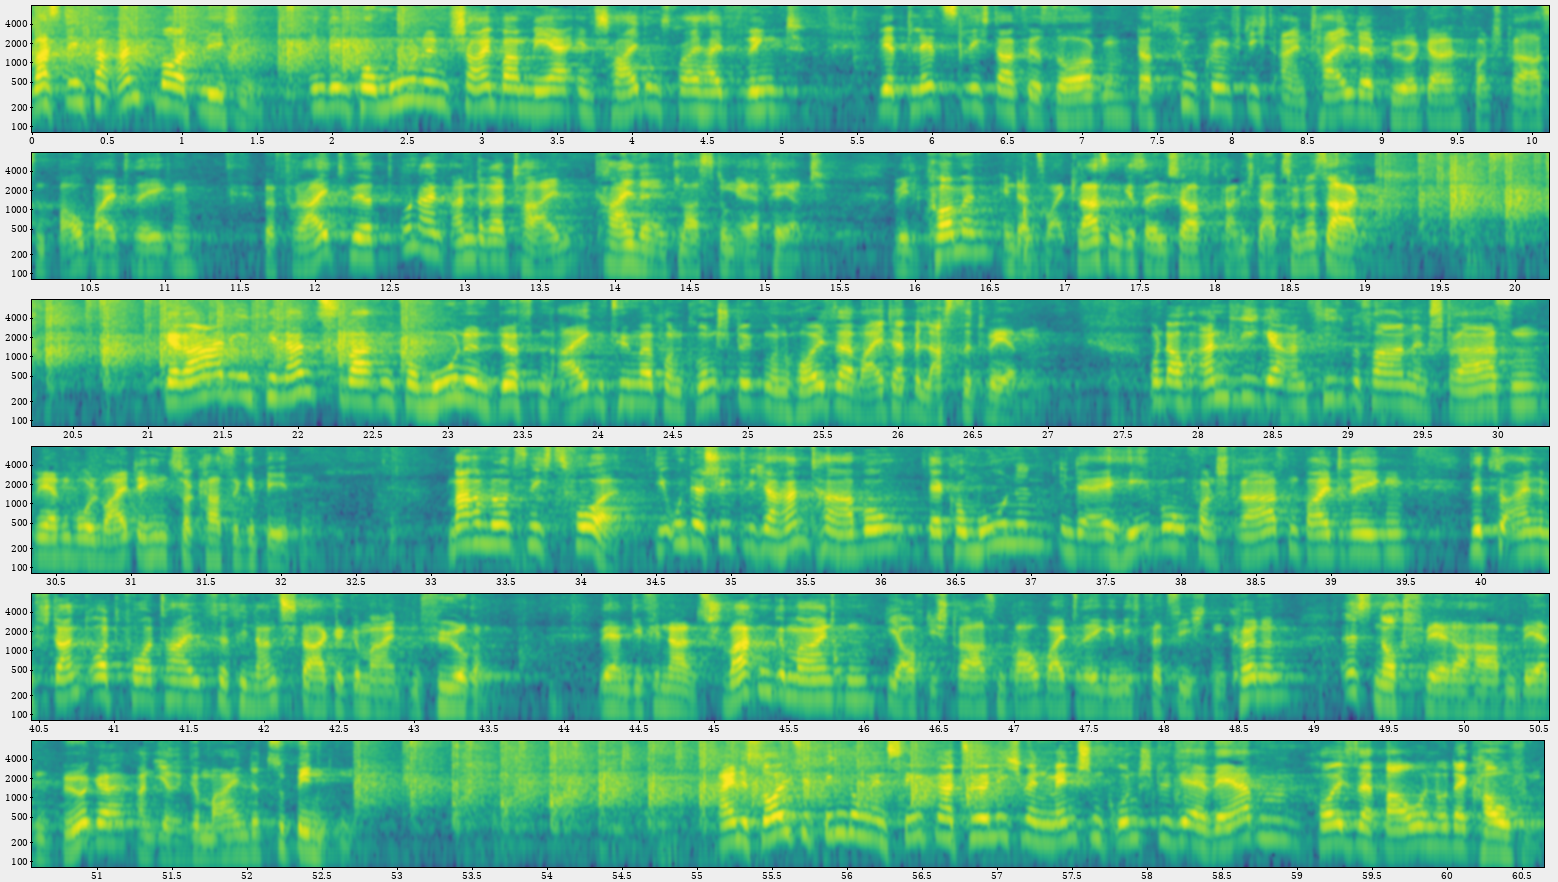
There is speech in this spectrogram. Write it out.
Was den Verantwortlichen in den Kommunen scheinbar mehr Entscheidungsfreiheit bringt, wird letztlich dafür sorgen, dass zukünftig ein Teil der Bürger von Straßenbaubeiträgen befreit wird und ein anderer Teil keine Entlastung erfährt. Willkommen in der Zweiklassengesellschaft, kann ich dazu nur sagen. Gerade in finanzschwachen Kommunen dürften Eigentümer von Grundstücken und Häusern weiter belastet werden. Und auch Anlieger an vielbefahrenen Straßen werden wohl weiterhin zur Kasse gebeten. Machen wir uns nichts vor. Die unterschiedliche Handhabung der Kommunen in der Erhebung von Straßenbeiträgen wird zu einem Standortvorteil für finanzstarke Gemeinden führen, während die finanzschwachen Gemeinden, die auf die Straßenbaubeiträge nicht verzichten können, es noch schwerer haben werden, Bürger an ihre Gemeinde zu binden. Eine solche Bindung entsteht natürlich, wenn Menschen Grundstücke erwerben, Häuser bauen oder kaufen.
